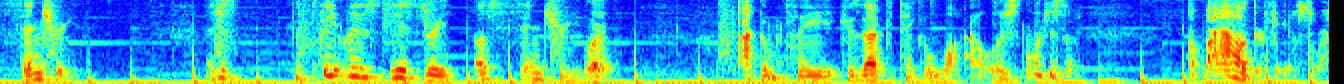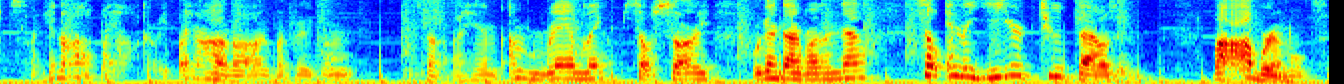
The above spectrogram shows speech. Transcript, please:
Sentry. And just complete history of Sentry. Or not complete, because that could take a while. It's more just a, a biography of sorts. Like an autobiography, but not an autobiography. Um, It's not by him. I'm rambling. I'm so sorry. We're going to dive right in now. So, in the year 2000, Bob Reynolds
